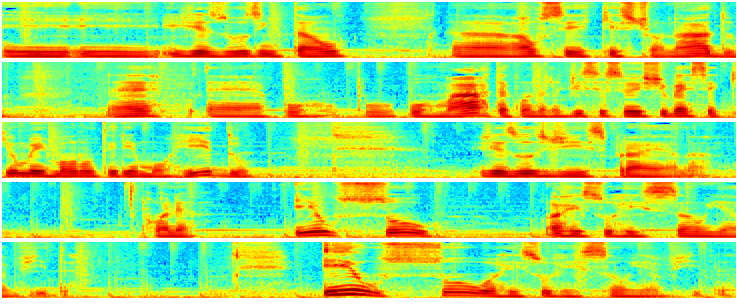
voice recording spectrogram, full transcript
e, e, e Jesus, então, uh, ao ser questionado né, é, por, por, por Marta, quando ela disse: Se o Senhor estivesse aqui, o meu irmão não teria morrido. Jesus diz para ela: Olha, eu sou a ressurreição e a vida. Eu sou a ressurreição e a vida.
